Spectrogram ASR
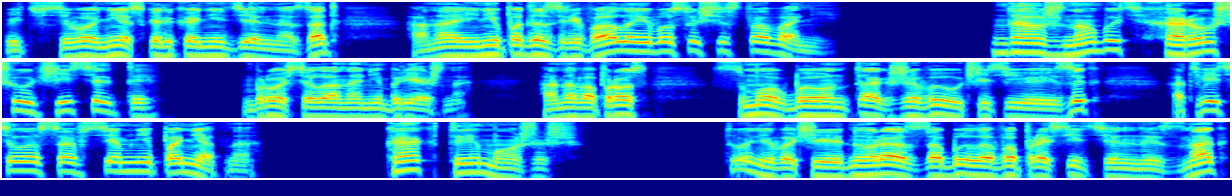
ведь всего несколько недель назад она и не подозревала его существовании. «Должно быть, хороший учитель ты», — бросила она небрежно, а на вопрос, смог бы он также выучить ее язык, ответила совсем непонятно. Как ты можешь? То ли в очередной раз забыла вопросительный знак,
